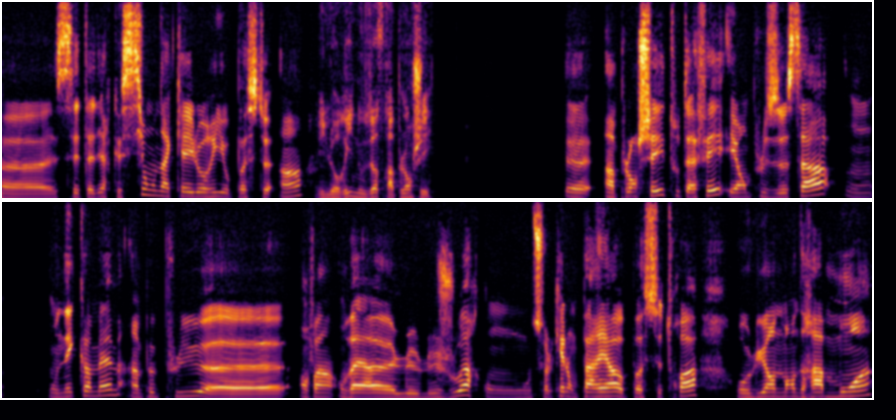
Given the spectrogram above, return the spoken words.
Euh, c'est-à-dire que si on a Kylori au poste 1, Kylori nous offre un plancher. un plancher, tout à fait. Et en plus de ça, on, on est quand même un peu plus euh, enfin on va le, joueur qu'on sur lequel on pariera au poste 3 on lui en demandera moins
